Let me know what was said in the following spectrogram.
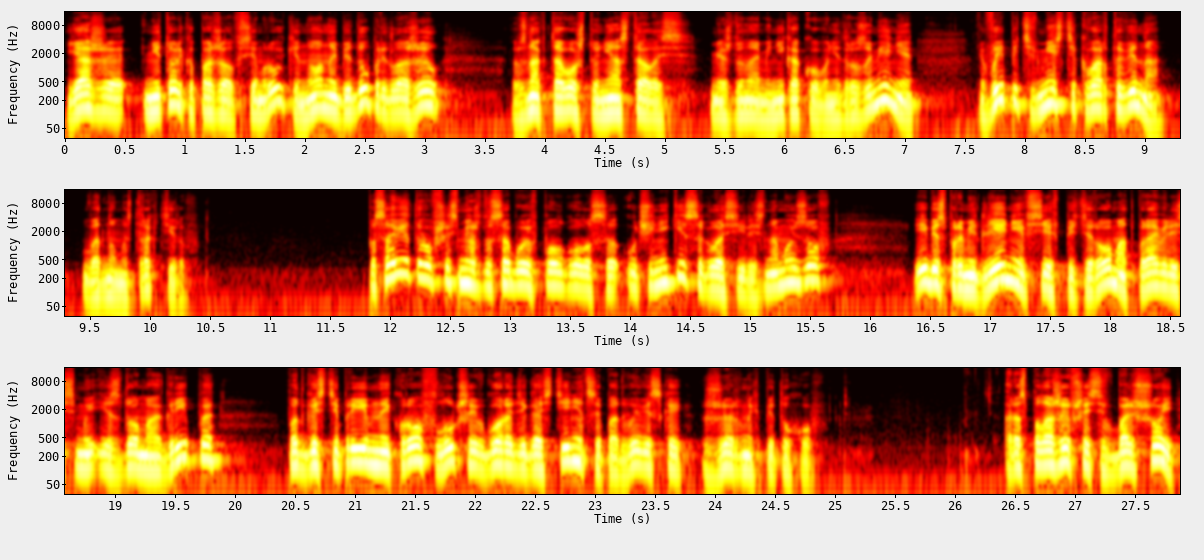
Я же не только пожал всем руки, но на беду предложил, в знак того, что не осталось между нами никакого недоразумения, выпить вместе кварту вина в одном из трактиров. Посоветовавшись между собой в полголоса, ученики согласились на мой зов, и без промедления все в пятером отправились мы из дома Агриппы под гостеприимный кров лучшей в городе гостиницы под вывеской «Жирных петухов». Расположившись в большой,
